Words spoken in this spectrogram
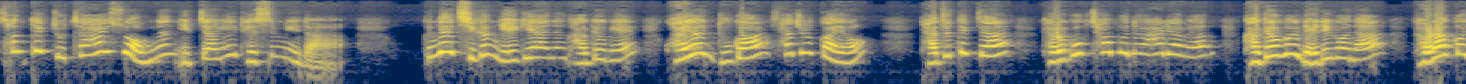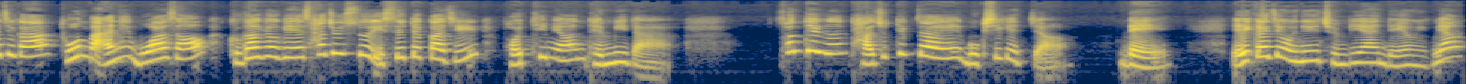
선택조차 할 수 없는 입장이 됐습니다. 근데 지금 얘기하는 가격에 과연 누가 사줄까요? 다주택자 결국 처분을 하려면 가격을 내리거나 벼락거지가 돈 많이 모아서 그 가격에 사줄 수 있을 때까지 버티면 됩니다. 선택은 다주택자의 몫이겠죠. 네. 여기까지 오늘 준비한 내용이고요.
